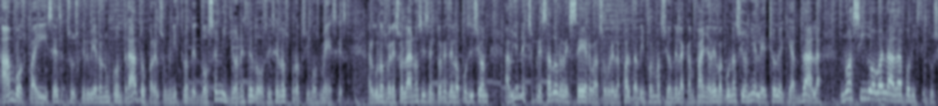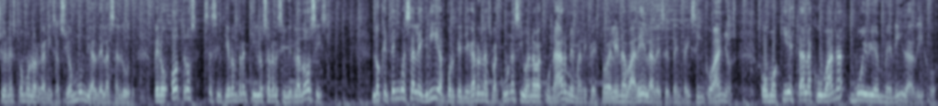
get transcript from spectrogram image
Ambos países suscribieron un contrato para el suministro de 12 millones de dosis en los próximos meses. Algunos venezolanos y sectores de la oposición habían expresado reservas sobre la falta de información de la campaña de vacunación y el hecho de que Abdala no ha sido avalada por instituciones como la Organización Mundial de la Salud, pero otros se sintieron tranquilos al recibir la dosis. Lo que tengo es alegría porque llegaron las vacunas y van a vacunarme, manifestó Elena Varela, de 75 años. Como aquí está la cubana, muy bienvenida, dijo.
